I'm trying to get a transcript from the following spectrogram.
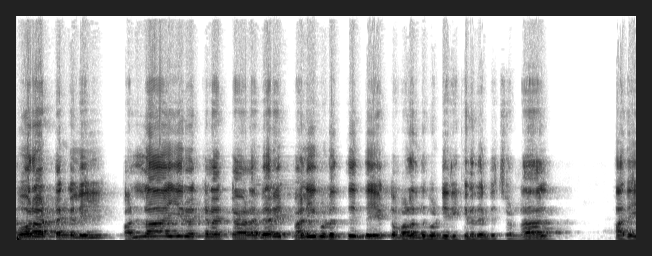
போராட்டங்களில் பல்லாயிரக்கணக்கான பேரை பலி கொடுத்து இந்த இயக்கம் வளர்ந்து கொண்டிருக்கிறது என்று சொன்னால் அதை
